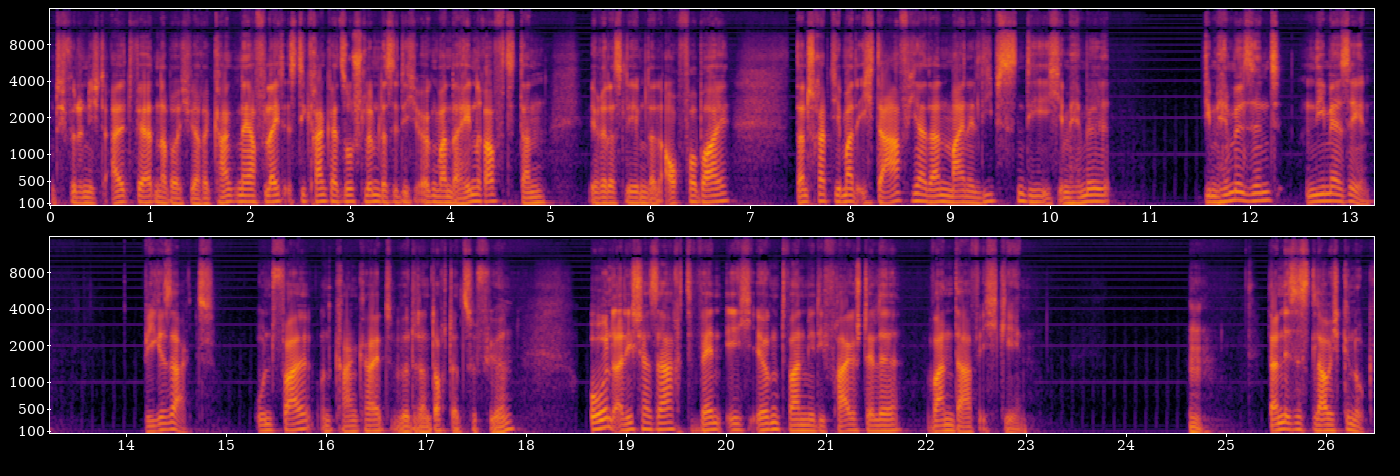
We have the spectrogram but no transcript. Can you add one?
und ich würde nicht alt werden, aber ich wäre krank, naja, vielleicht ist die Krankheit so schlimm, dass sie dich irgendwann dahin rafft, dann wäre das Leben dann auch vorbei. Dann schreibt jemand, ich darf ja dann meine Liebsten, die ich im Himmel, die im Himmel sind, nie mehr sehen. Wie gesagt, Unfall und Krankheit würde dann doch dazu führen. Und Alicia sagt, wenn ich irgendwann mir die Frage stelle, wann darf ich gehen? Hm. Dann ist es, glaube ich, genug.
